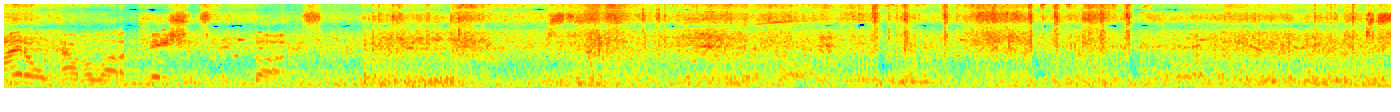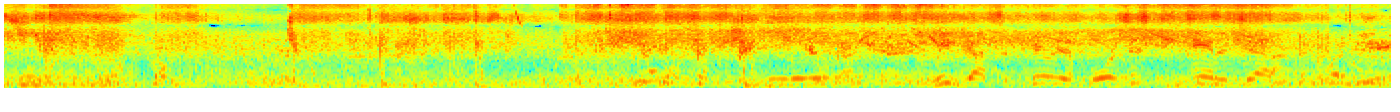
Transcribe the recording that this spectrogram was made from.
I don't have a lot of patience for thugs. We've got superior forces and a Jedi.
